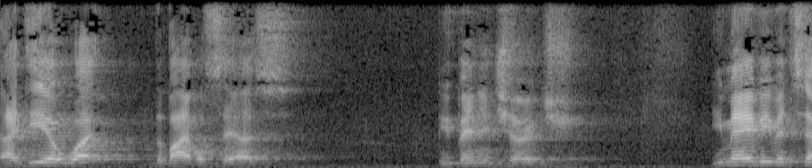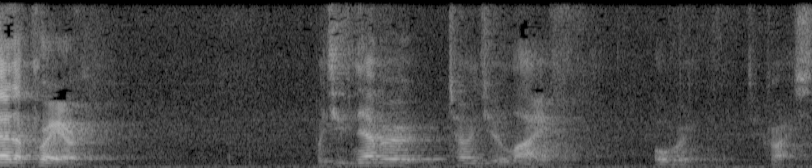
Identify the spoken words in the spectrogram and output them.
idea what the Bible says. You've been in church. You may have even said a prayer. But you've never turned your life over to Christ.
